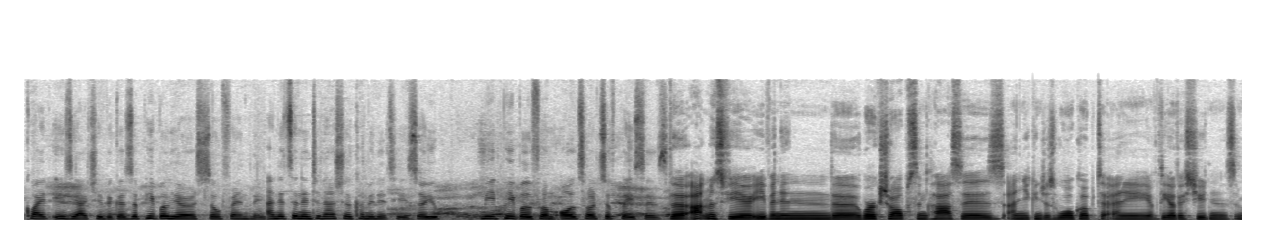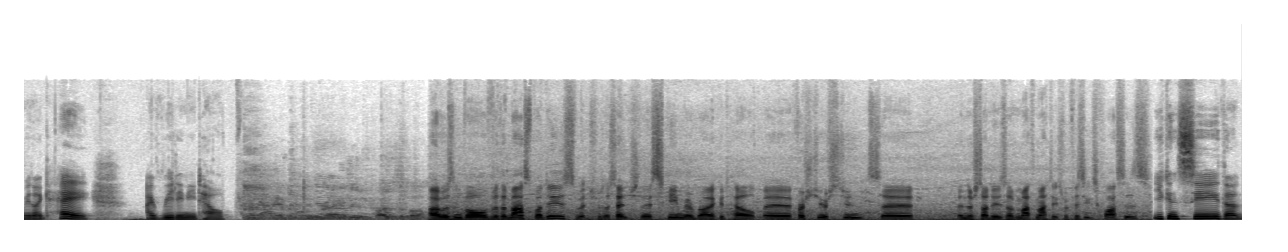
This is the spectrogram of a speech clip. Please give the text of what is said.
quite easy actually because the people here are so friendly and it's an international community so you meet people from all sorts of places. The atmosphere even in the workshops and classes and you can just walk up to any of the other students and be like hey I really need help. I was involved with the Maths Buddies which was essentially a scheme whereby I could help uh, first year students uh, in their studies of mathematics or physics classes. You can see that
